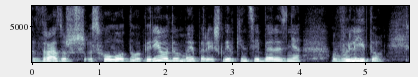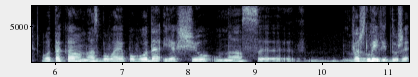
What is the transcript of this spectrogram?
зразу ж з холодного періоду ми перейшли в кінці березня в літо. Отака у нас буває погода, якщо у нас е, важливі дуже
